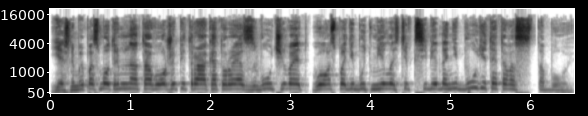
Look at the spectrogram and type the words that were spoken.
Если мы посмотрим на того же Петра, который озвучивает «Господи, будь милостив к себе, да не будет этого с тобою»,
